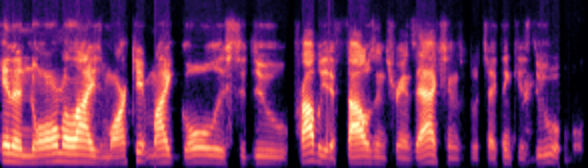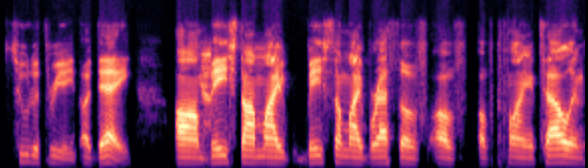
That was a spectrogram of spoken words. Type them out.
in a normalized market, my goal is to do probably a thousand transactions, which I think is doable, two to three a day, um, yeah. based on my based on my breadth of, of of clientele and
